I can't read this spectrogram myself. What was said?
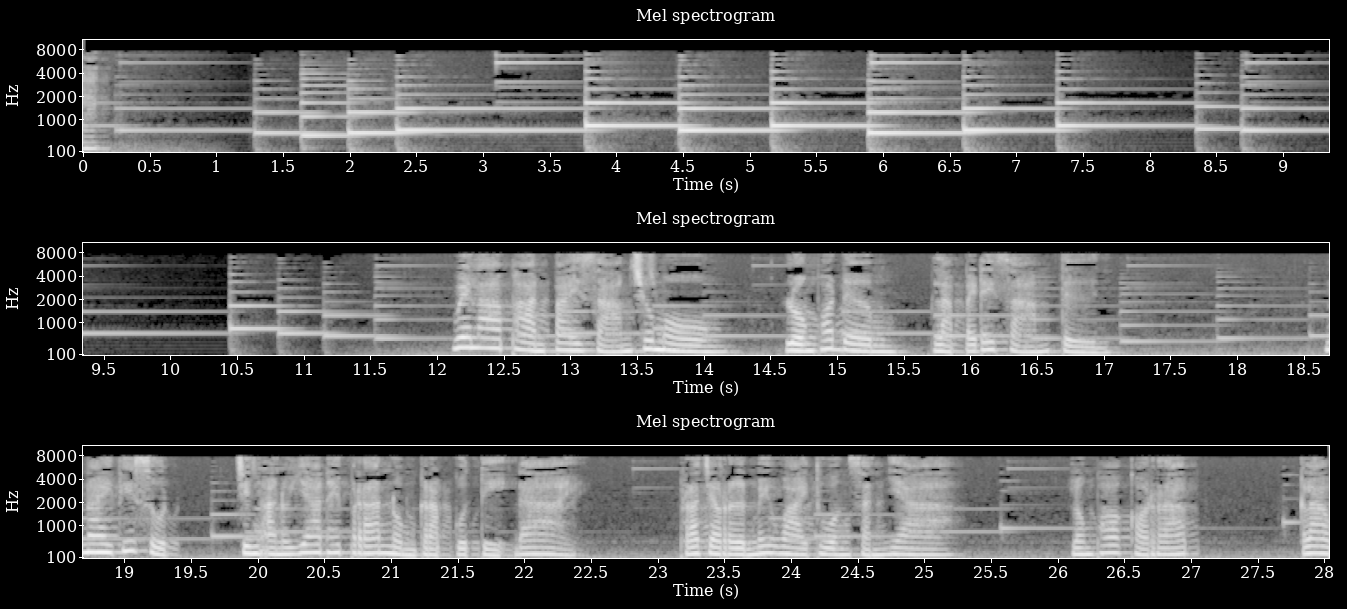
นักเวลาผ่านไปสามชั่วโมง หลวงพ่อเดิมหลับไปได้สามตื่น ในที่สุดจึงอนุญาตให้พระหนุ่มกลับกุฏิได้ พระเจริญไม่วายทวงสัญญา หลวงพ่อขอรับ กล่าว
